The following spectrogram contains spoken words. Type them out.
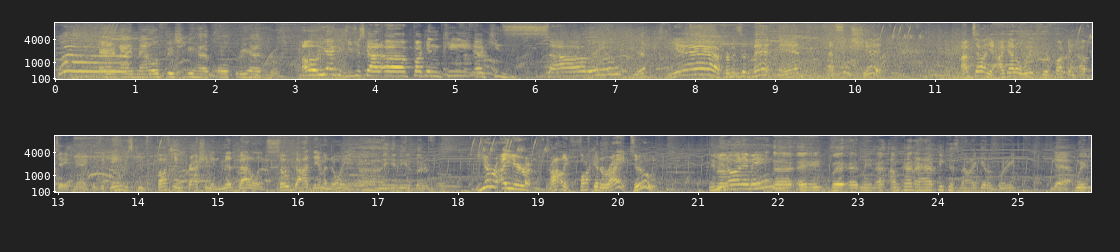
What? And I now officially have all three admirals. Oh yeah, because you just got uh fucking Ki uh, Kizaru. Yeah. Yeah, from his event, man. That's some shit. I'm telling you, I gotta wait for a fucking update, man, because the game just keeps fucking crashing in mid battle and it's so goddamn annoying. Uh, you need a better phone. You're uh, you're probably fucking right too. You know, what I mean? Uh, I- but I mean, I, I'm kind of happy because now I get a break, yeah. which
